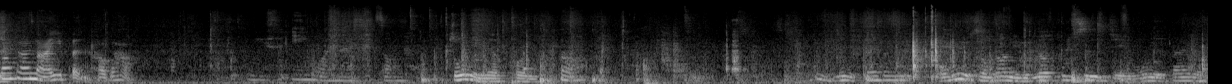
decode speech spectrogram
帮他拿一本好不好？你是英文还是中文？的可以。嗯。我没有想到你们要故事节目也带了。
